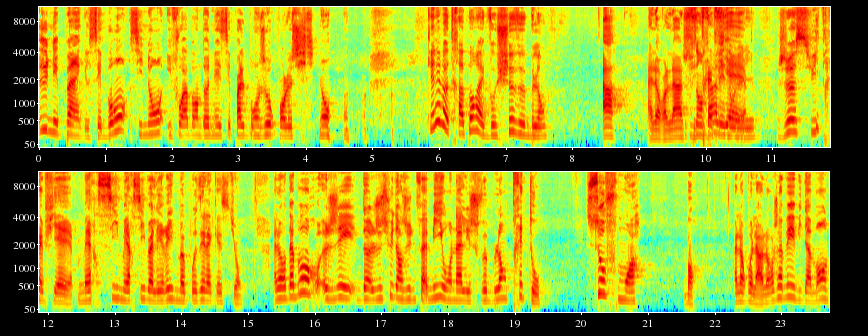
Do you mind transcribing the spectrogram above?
une épingle, c'est bon. Sinon, il faut abandonner. C'est pas le bon jour pour le chignon. Quel est votre rapport avec vos cheveux blancs? Ah, alors là, je Vous suis en très fière. Je suis très fière. Merci, merci Valérie de me poser la question. Alors d'abord, je suis dans une famille où on a les cheveux blancs très tôt, sauf moi. Bon, alors voilà. Alors j'avais évidemment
